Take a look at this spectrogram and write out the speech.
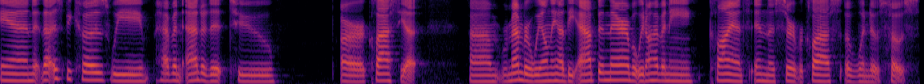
and that is because we haven't added it to our class yet. Um, remember, we only had the app in there, but we don't have any clients in the server class of Windows hosts.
